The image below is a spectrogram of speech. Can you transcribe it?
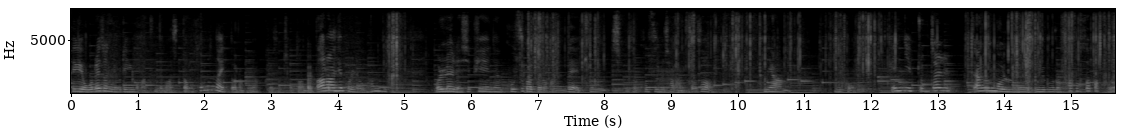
되게 오래전 요리인 것 같은데 맛있다고 소문나 있더라고요. 그래서 저도 한번 따라 해보려고 합니다. 원래 레시피에는 고수가 들어가는데 저는 집에서 고수를 잘 안 써서 그냥 이거 깻잎 좀 짤, 작은 걸로 일부러 사서 써봤고요.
